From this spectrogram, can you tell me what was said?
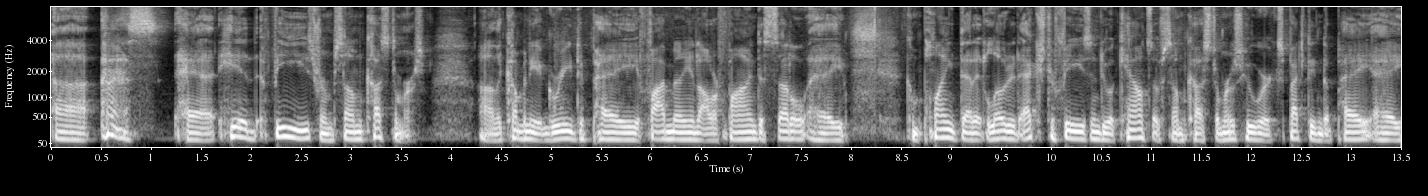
had hid fees from some customers. Uh, the company agreed to pay a $5 million fine to settle a complaint that it loaded extra fees into accounts of some customers who were expecting to pay a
